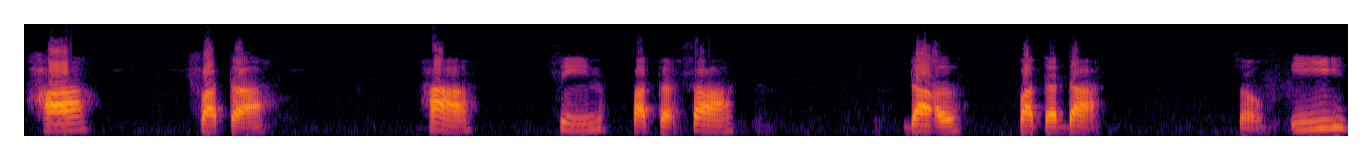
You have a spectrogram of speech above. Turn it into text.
ha, fata, ha, sin, fata, sa, dal, fata, da. So, e,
